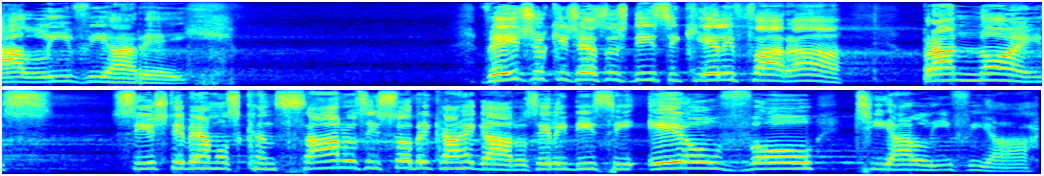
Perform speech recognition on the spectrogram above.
Aliviarei. Veja o que Jesus disse que Ele fará para nós, se estivermos cansados e sobrecarregados. Ele disse: Eu vou te aliviar.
